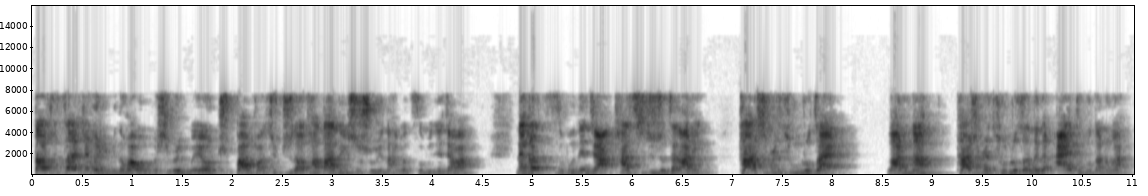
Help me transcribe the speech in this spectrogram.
但是在这个里面的话，我们是不是没有办法去知道它到底是属于哪个子文件夹吧？那个子文件夹它其实是在哪里？它是不是存储在哪里呢？它是不是存储在那个 item 当中啊？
